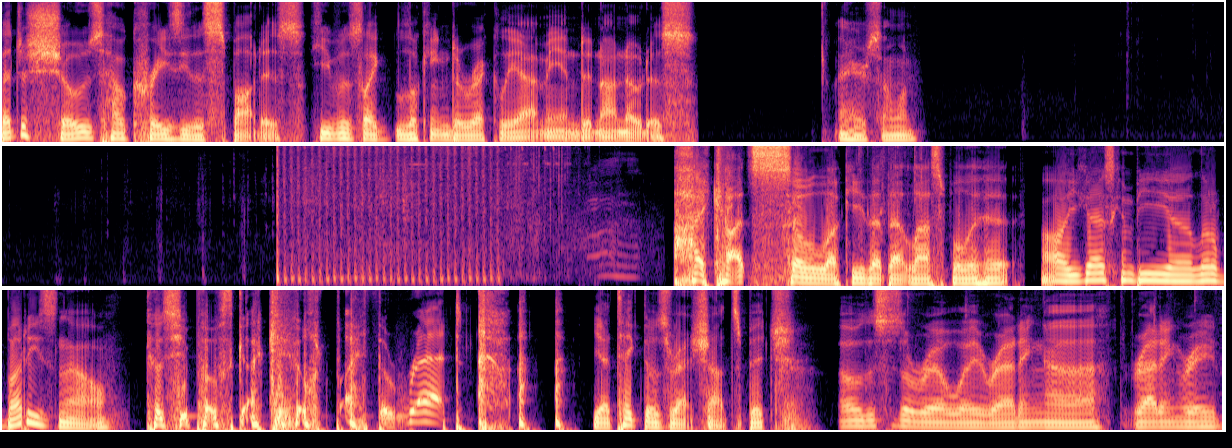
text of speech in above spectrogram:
That just shows how crazy this spot is. He was like looking directly at me and did not notice. I hear someone. I got so lucky that that last bullet hit. Oh, you guys can be uh, little buddies now. Because you both got killed rat. yeah, take those rat shots, bitch. Oh, this is a railway ratting, uh, ratting raid.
